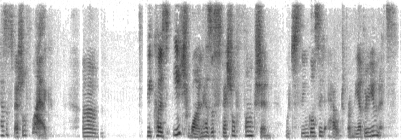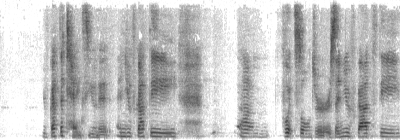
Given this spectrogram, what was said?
has a special flag. Um, because each one has a special function which singles it out from the other units. You've got the tanks unit, and you've got the um, foot soldiers, and you've got the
